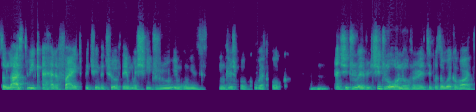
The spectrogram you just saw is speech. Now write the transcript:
So last week I had a fight between the two of them where she drew in Umi's English book, workbook, mm-hmm. and she drew every, she drew all over it. It was a work of art.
